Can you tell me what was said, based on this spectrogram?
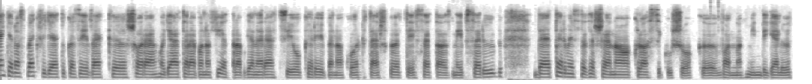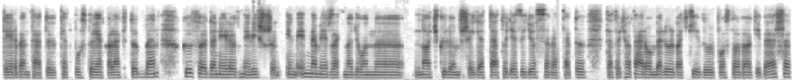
Igen, azt megfigyeltük az évek során, hogy általában a fiatalabb generáció körében a kortárs költészet az népszerűbb, de természetesen a klasszikusok vannak mindig előtérben, tehát őket posztolják a legtöbben. Külföldön élőknél is én, én nem érzek nagyon nagy különbséget, tehát hogy ez így összevethető, tehát hogy határon belül vagy kívül posztol valaki verset,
